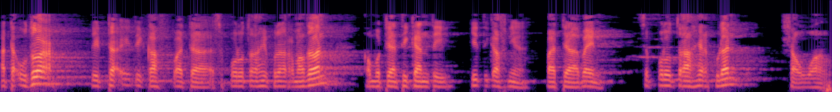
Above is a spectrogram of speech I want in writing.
ada udur tidak itikaf pada 10 terakhir bulan Ramadan, kemudian diganti itikafnya pada apa ini? 10 terakhir bulan Syawal.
